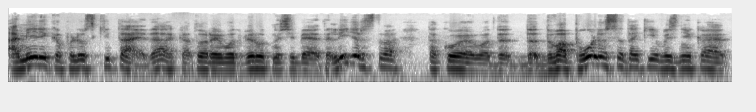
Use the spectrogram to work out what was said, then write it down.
Америка плюс Китай, да, которые вот берут на себя это лидерство, такое вот, два полюса такие возникают,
